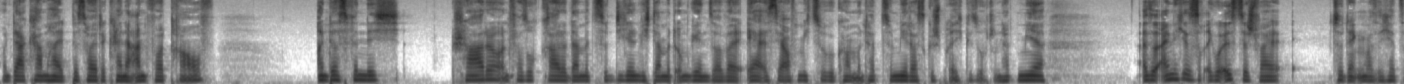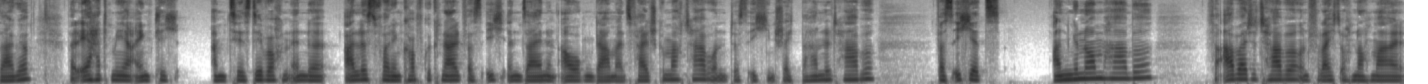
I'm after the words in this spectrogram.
Und da kam halt bis heute keine Antwort drauf. Und das finde ich schade und versuche gerade damit zu dealen, wie ich damit umgehen soll, weil er ist ja auf mich zugekommen und hat zu mir das Gespräch gesucht und hat mir, also eigentlich ist es auch egoistisch, weil zu denken, was ich jetzt sage, weil er hat mir ja eigentlich am CSD-Wochenende alles vor den Kopf geknallt, was ich in seinen Augen damals falsch gemacht habe und dass ich ihn schlecht behandelt habe, was ich jetzt angenommen habe, verarbeitet habe und vielleicht auch nochmal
